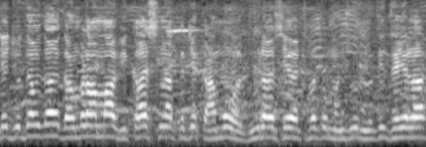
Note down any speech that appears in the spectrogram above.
જે જુદા જુદા ગામડામાં વિકાસના જે કામો અધૂરા છે અથવા તો મંજૂર નથી થયેલા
